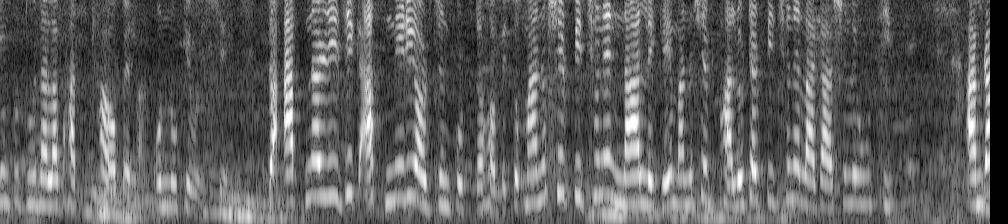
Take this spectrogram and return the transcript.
কিন্তু দুনালা ভাত খাওয়াবে না, অন্য কেউ এসে। তো আপনার রিজিক আপনারই অর্জন করতে হবে। তো মানুষের পিছনে না লেগে, মানুষের ভালোটার পিছনে লাগা আসলে উচিত। আমরা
